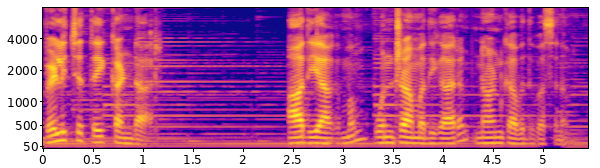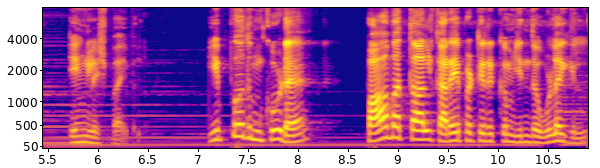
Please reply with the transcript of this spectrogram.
வெளிச்சத்தை கண்டார். ஆதியாகமம் ஒன்றாம் அதிகாரம் நான்காவது வசனம் இங்கிலீஷ் பைபிள். இப்போதும் கூட பாவத்தால் கரைப்பட்டிருக்கும் இந்த உலகில்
